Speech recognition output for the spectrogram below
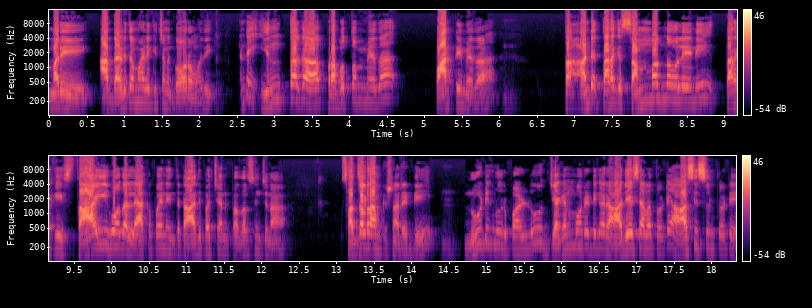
మరి ఆ దళిత మహిళకి ఇచ్చిన గౌరవం అది. అంటే ఇంతగా ప్రభుత్వం మీద పార్టీ మీద అంటే తనకి సంబంధం లేని తనకి స్థాయి హోదా లేకపోయినా ఇంతటి ఆధిపత్యాన్ని ప్రదర్శించిన సజ్జల రామకృష్ణారెడ్డి నూటికి నూరు పాళ్ళు జగన్మోహన్ రెడ్డి గారి ఆదేశాలతోటి ఆశీస్సులతోటి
